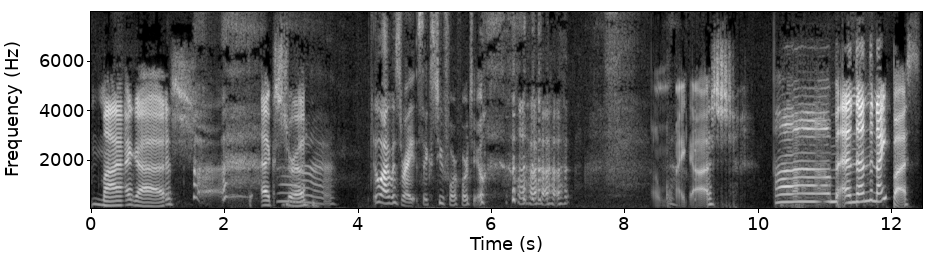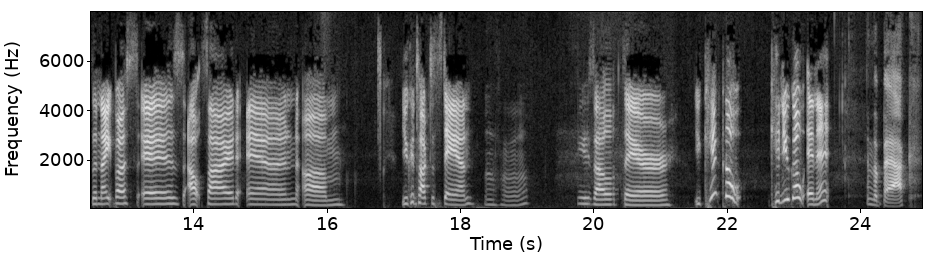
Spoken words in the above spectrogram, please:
my gosh. It's extra. Ah. Oh, I was right. 62442. Oh my gosh. Um, and then the Knight Bus. The Knight Bus is outside, and um, you can talk to Stan. Mm-hmm. He's out there. You can't go. Can you go in it? in the back.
